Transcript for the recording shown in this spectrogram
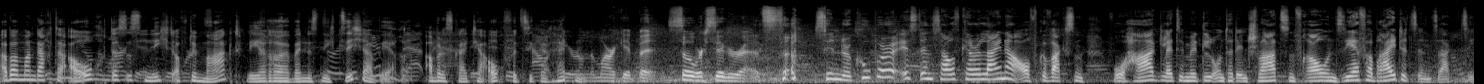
Aber man dachte auch, dass es nicht auf dem Markt wäre, wenn es nicht sicher wäre. Aber das galt ja auch für Zigaretten. Cinder Cooper ist in South Carolina aufgewachsen, wo Haarglättemittel unter den schwarzen Frauen sehr verbreitet sind, sagt sie.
